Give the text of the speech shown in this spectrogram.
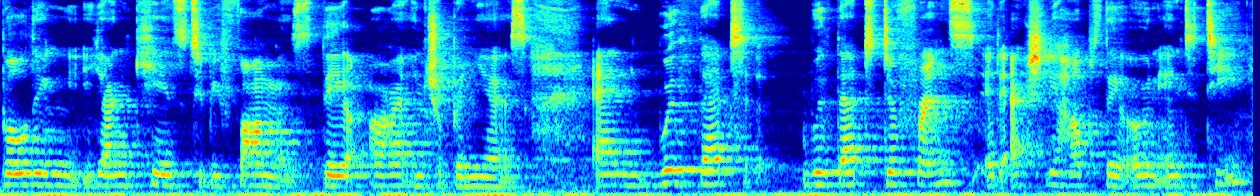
building young kids to be farmers, they are entrepreneurs. And with that with that difference, it actually helps their own entity.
